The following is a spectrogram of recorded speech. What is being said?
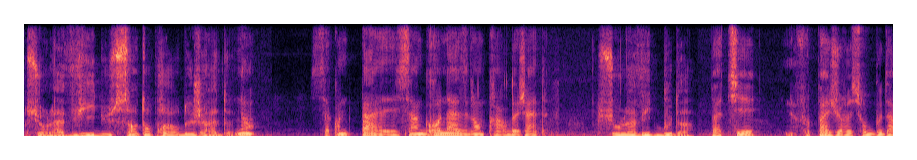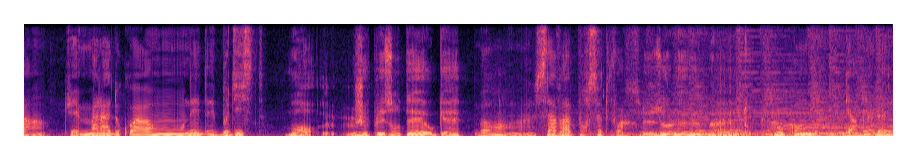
Sur la vie du saint empereur de Jade. Non, ça compte pas, c'est un gros naze l'empereur de Jade. Sur la vie de Bouddha. Pâtier, il ne faut pas jurer sur Bouddha, hein. Tu es malade ou quoi? On est des bouddhistes. Bon, je plaisantais, ok. Bon, ça va pour cette fois. Désolé, maître. Wukong, garde à l'œil.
